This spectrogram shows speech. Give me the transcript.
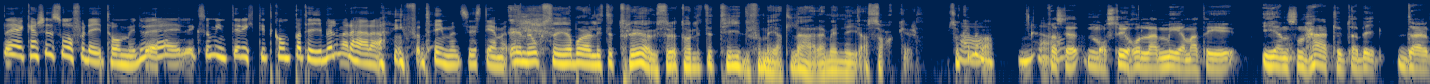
Det är kanske så för dig Tommy, du är liksom inte riktigt kompatibel med det här infotainmentsystemet. Eller också är jag bara lite trög så det tar lite tid för mig att lära mig nya saker. Så kan ja. det vara. Mm. Ja. Fast jag måste ju hålla med om att det är i en sån här typ av bil, där,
